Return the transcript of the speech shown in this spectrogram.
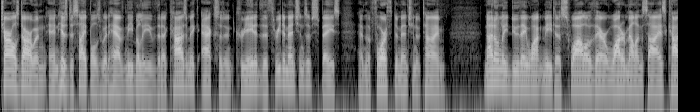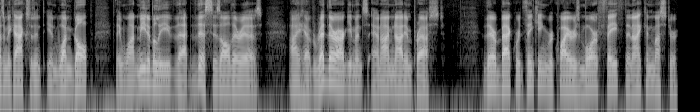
Charles Darwin and his disciples would have me believe that a cosmic accident created the three dimensions of space and the fourth dimension of time. Not only do they want me to swallow their watermelon sized cosmic accident in one gulp, they want me to believe that this is all there is. I have read their arguments and I'm not impressed. Their backward thinking requires more faith than I can muster.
